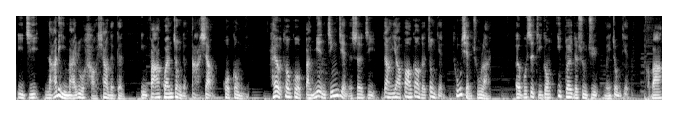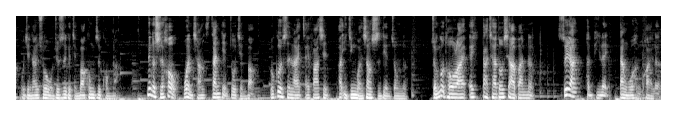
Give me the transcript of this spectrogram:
以及哪里埋入好笑的梗，引发观众的大笑或共鸣，还有透过版面精简的设计，让要报告的重点凸显出来，而不是提供一堆的数据没重点。好吧，我简单说，我就是个简报控制狂啦。那个时候我很常三点做简报，回过神来才发现，啊，已经晚上十点钟了。转过头来，哎，大家都下班了。虽然很疲累，但我很快乐。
